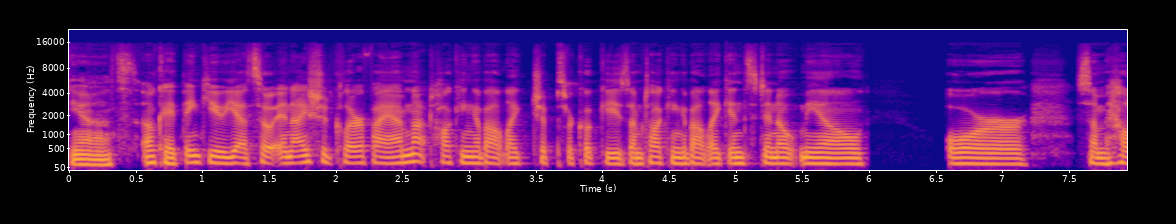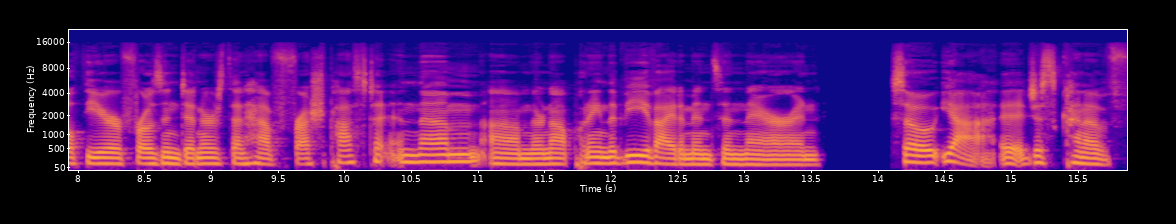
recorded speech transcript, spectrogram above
Yes. Okay. Thank you. Yeah. So, and I should clarify, I'm not talking about like chips or cookies. I'm talking about like instant oatmeal or some healthier frozen dinners that have fresh pasta in them. Um, they're not putting the B vitamins in there. And so, yeah, it just kind of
